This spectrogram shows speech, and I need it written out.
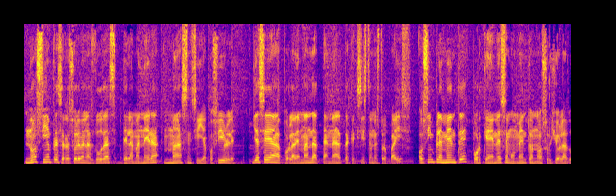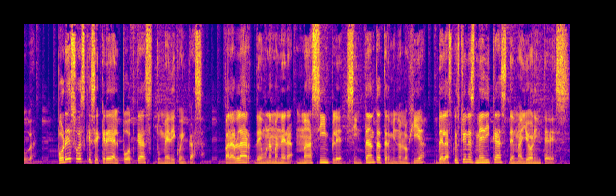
no siempre se resuelven las dudas de la manera más sencilla posible, ya sea por la demanda tan alta que existe en nuestro país o simplemente porque en ese momento no surgió la duda. Por eso es que se crea el podcast Tu médico en casa para hablar de una manera más simple, sin tanta terminología, de las cuestiones médicas de mayor interés.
